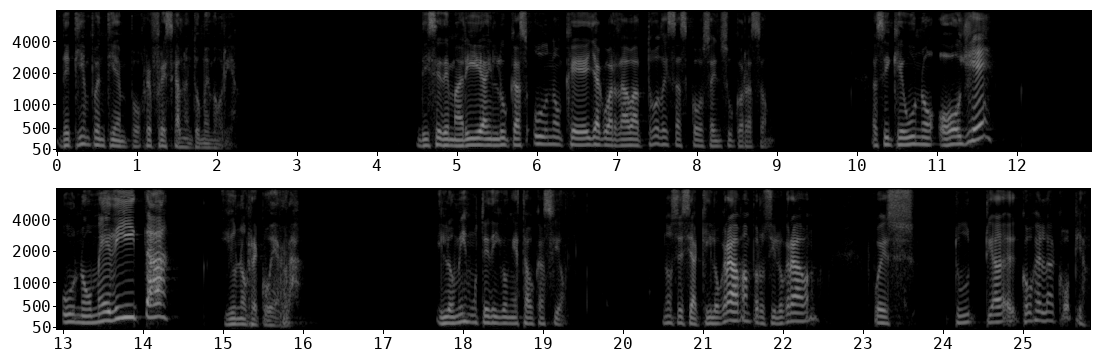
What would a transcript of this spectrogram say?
de tiempo en tiempo, refrescalo en tu memoria. Dice de María en Lucas 1 que ella guardaba todas esas cosas en su corazón. Así que uno oye, uno medita y uno recuerda. Y lo mismo te digo en esta ocasión. No sé si aquí lo graban, pero si lo graban, pues tú te coges la copia.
